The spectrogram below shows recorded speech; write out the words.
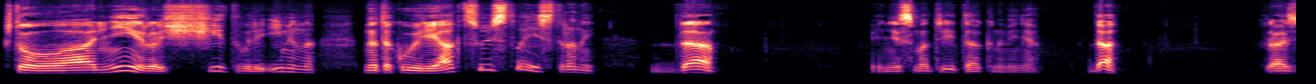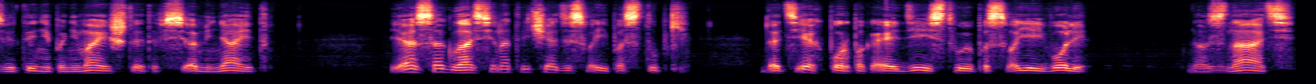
Что они рассчитывали именно на такую реакцию с твоей стороны? Да. И не смотри так на меня. Да. Разве ты не понимаешь, что это все меняет? Я согласен отвечать за свои поступки до тех пор, пока я действую по своей воле. Но знать,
